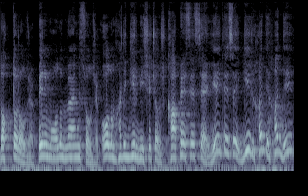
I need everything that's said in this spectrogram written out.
doktor olacak. Benim oğlum mühendis olacak. Oğlum hadi gir bir işe çalış. KPSS, YTS gir hadi hadi.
